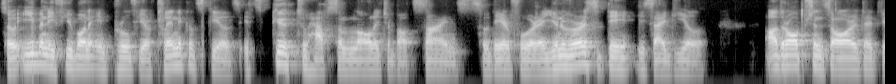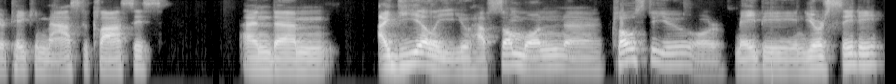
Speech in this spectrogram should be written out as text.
So even if you want to improve your clinical skills, it's good to have some knowledge about science. So therefore, a university is ideal. Other options are that you're taking master classes, and um, ideally, you have someone uh, close to you or maybe in your city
